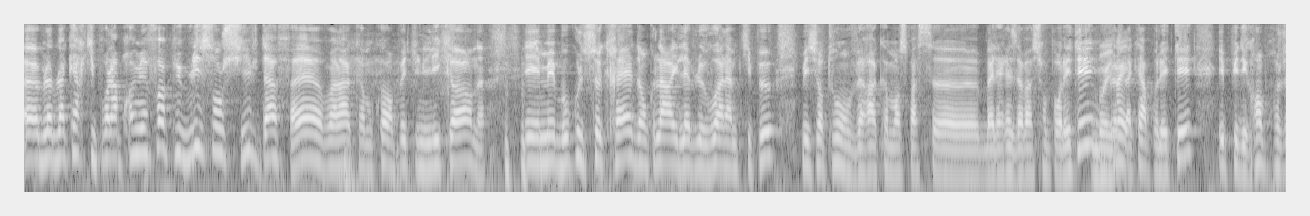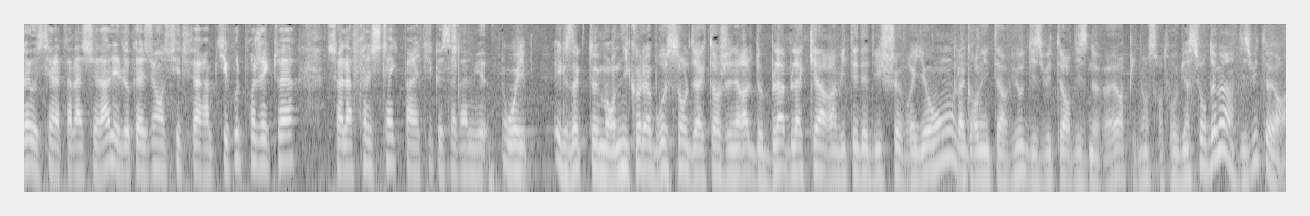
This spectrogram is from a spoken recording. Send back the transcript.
Euh, Blablacar qui pour la première fois publie son chiffre d'affaires. Voilà, comme quoi on peut être une licorne et aimer beaucoup le secret. Donc là, il lève le voile un petit peu, mais surtout on verra comment se passent euh, bah, les réservations pour l'été, Blablacar pour l'été, et puis des grands projets aussi à l'international et l'occasion aussi de faire un petit coup de projecteur sur la French Tech. Paraît-il que ça va mieux. Oui, exactement. Nicolas Brusson, le directeur général de Blablacar, invité d'Edwige Chevrillon. La grande interview 18h-19h. Et puis nous on se retrouve bien sûr demain, 18h. Hein,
